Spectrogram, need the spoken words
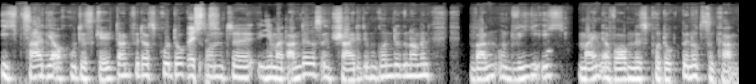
ich zahle ja auch gutes Geld dann für das Produkt Richtig. und äh, jemand anderes entscheidet im Grunde genommen, wann und wie ich mein erworbenes Produkt benutzen kann.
